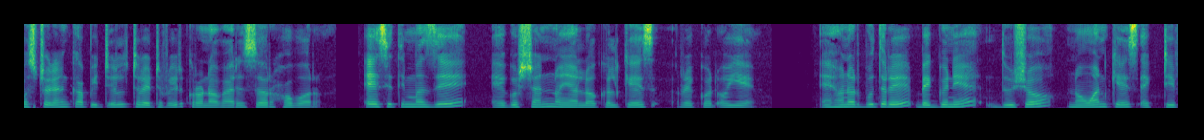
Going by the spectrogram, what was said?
অষ্ট্ৰেলিয়ান কেপিটেল টেৰিটৰীৰ কৰোণা ভাইৰাছৰ খবৰ। এই চিটিৰ মাজে এগোচান নয়া লোকাল কেস রেকর্ড হয়ে এখনের ভিতরে বেগুনে দুশো নওয়ান কেস অ্যাক্টিভ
